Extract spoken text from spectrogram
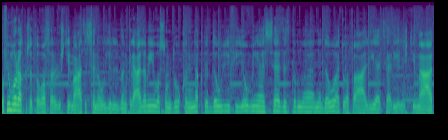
وفي مراكش تتواصل الاجتماعات السنوية للبنك العالمي وصندوق النقد الدولي في يومها السادس ضمن ندوات وفعاليات هذه الاجتماعات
